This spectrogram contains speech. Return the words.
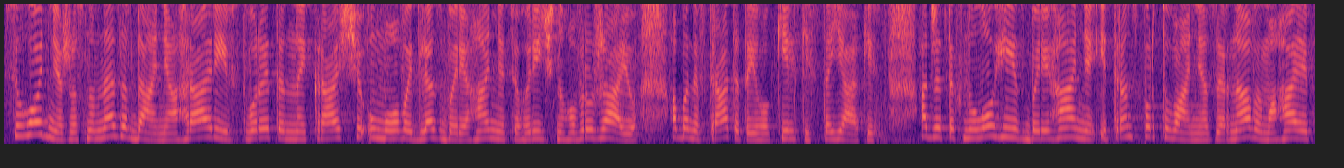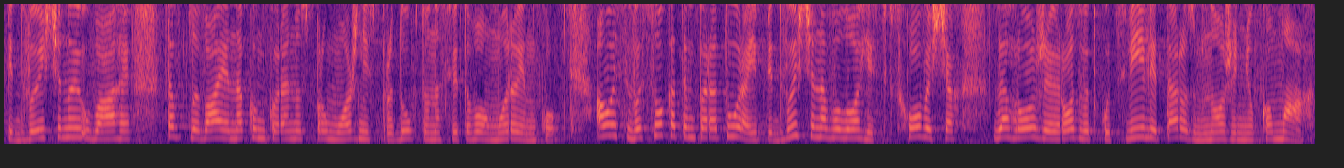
Сьогодні ж основне завдання аграріїв створити найкращі умови для зберігання цьогорічного врожаю, аби не втратити його кількість та якість. Адже технології зберігання і транспортування зерна вимагає підвищеної уваги та впливає на конкурентоспроможність продукту на світовому ринку. А ось висока температура і підвищена вологість в сховищах загрожує розвитку цвілі та розмноженню комах.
